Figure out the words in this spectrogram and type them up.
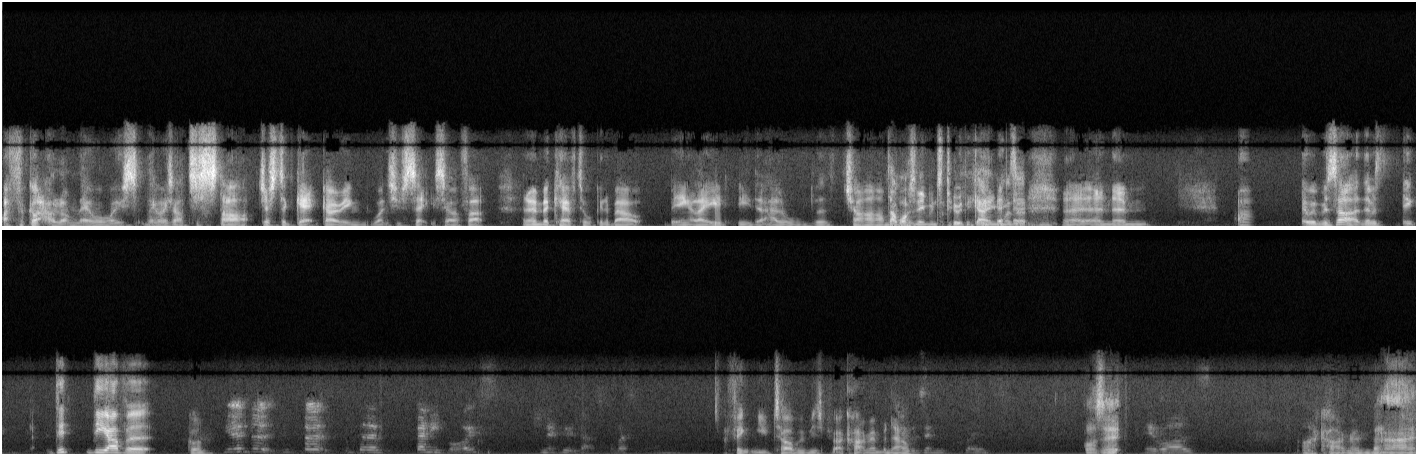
I forgot how long they always they always are to start, just to get going once you've set yourself up. I remember Kev talking about being a lady that had all the charm. That wasn't even to do with the game, was it? and um, oh, it was bizarre. There was it, did the other go on. You know the, the, the Benny voice? Do you know who that's for? I think you told me. I can't remember now. It was in the quiz. Was it? It was. I can't remember. No.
